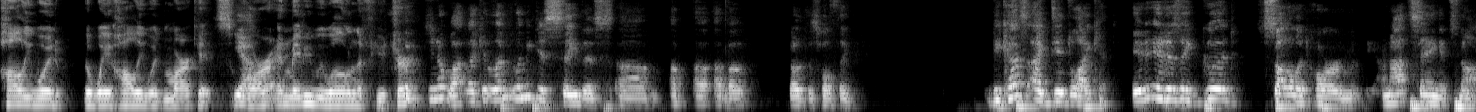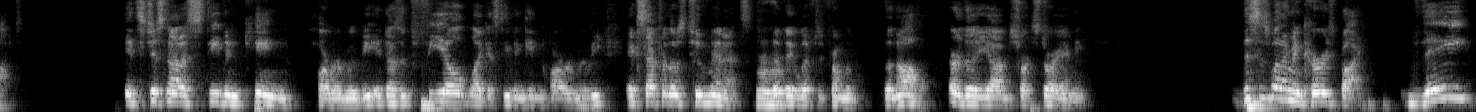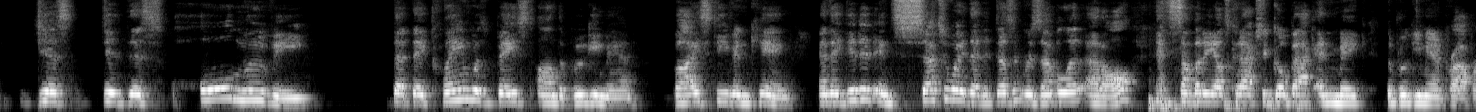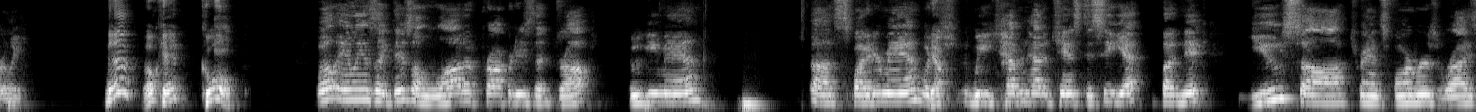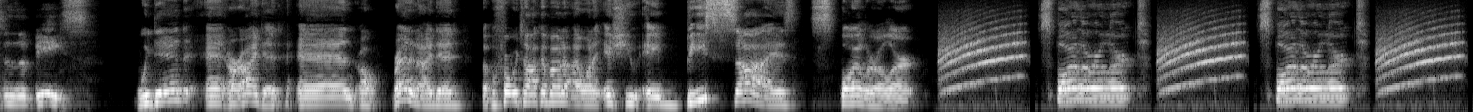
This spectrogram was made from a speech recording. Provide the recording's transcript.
Hollywood, the way Hollywood markets Yeah. horror, and maybe we will in the future. But you know what? Like, let, let me just say this um, ab- about about this whole thing. Because I did like it. it, it is a good, solid horror movie. I'm not saying it's not. It's just not a Stephen King horror movie. It doesn't feel like a Stephen King horror movie, except for those two minutes that Mhm. they lifted from the, the novel or the um, short story. I mean, this is what I'm encouraged by. They just did this whole movie that they claim was based on the Boogeyman by Stephen King, and they did it in such a way that it doesn't resemble it at all, that somebody else could actually go back and make the Boogeyman properly. Yeah. Okay. Cool. Well, aliens, like there's a lot of properties that dropped. Boogeyman, uh, Spider Man, which Yep. we haven't had a chance to see yet. But Nick, you saw Transformers: Rise of the Beasts. We did, and, or I did, and oh, Brandon and I did. But before we talk about it, I want to issue a beast-sized spoiler alert. Spoiler alert! Spoiler alert!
